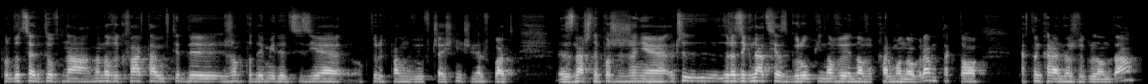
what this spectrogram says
producentów na, na nowy kwartał i wtedy rząd podejmie decyzje, o których Pan mówił wcześniej, czyli na przykład znaczne poszerzenie, czy rezygnacja z grup i nowy, nowy harmonogram. Tak, to, tak ten kalendarz wygląda?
